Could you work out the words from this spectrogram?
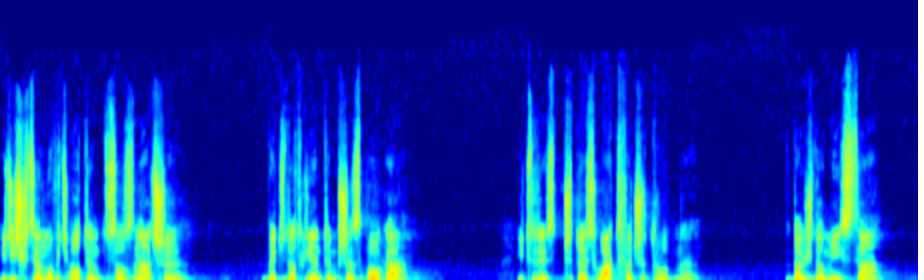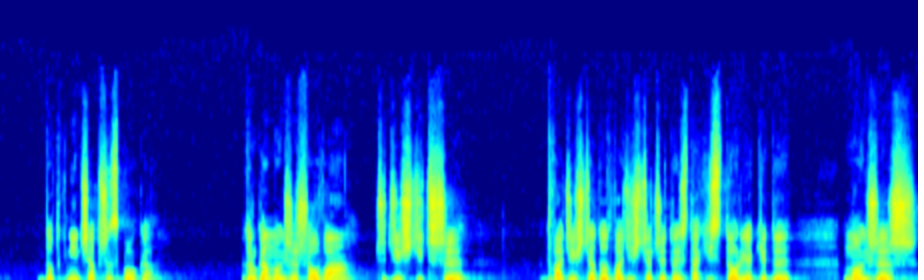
I dziś chcę mówić o tym, co znaczy być dotkniętym przez Boga i czy to jest, czy to jest łatwe, czy trudne dojść do miejsca dotknięcia przez Boga. Druga Mojżeszowa 33, 20 do 23. To jest ta historia, kiedy Mojżesz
